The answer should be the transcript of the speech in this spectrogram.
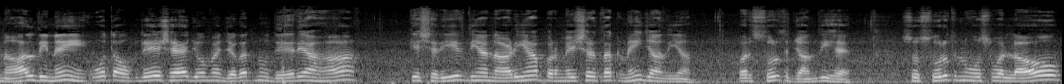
ਨਾਲ ਦੀ ਨਹੀਂ, ਉਹ ਤਾਂ ਉਪਦੇਸ਼ ਹੈ ਜੋ ਮੈਂ ਜਗਤ ਨੂੰ ਦੇ ਰਿਹਾ ਹਾਂ ਕਿ ਸਰੀਰ ਦੀਆਂ ਨਾੜੀਆਂ ਪਰਮੇਸ਼ਰ ਤੱਕ ਨਹੀਂ ਜਾਂਦੀਆਂ, ਪਰ ਸੁਰਤ ਜਾਂਦੀ ਹੈ। ਸੋ ਸੁਰਤ ਨੂੰ ਉਸ ਵੱਲ ਲਾਓ,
